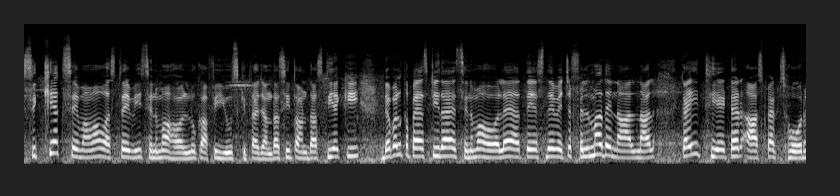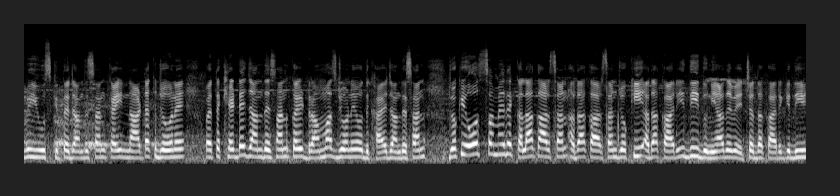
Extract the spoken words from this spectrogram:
ਸਿੱਖਿਅਕ ਸੇਵਾਵਾਂ ਵਾਸਤੇ ਵੀ ਸਿਨੇਮਾ ਹਾਲ ਨੂੰ ਕਾਫੀ ਯੂਜ਼ ਕੀਤਾ ਜਾਂਦਾ ਸੀ। ਤੁਹਾਨੂੰ ਦੱਸਦੀ ਹੈ ਕਿ ਡਬਲ ਕਪੈਸਿਟੀ ਦਾ ਇਹ ਸਿਨੇਮਾ ਹਾਲ ਹੈ ਅਤੇ ਇਸ ਦੇ ਵਿੱਚ ਫਿਲਮਾਂ ਦੇ ਨਾਲ ਨਾਲ ਕਈ ਥੀਏਟਰ ਆਸਪੈਕਟਸ ਹੋਰ ਵੀ ਯੂਜ਼ ਕੀਤੇ ਜਾਂਦੇ ਸਨ, ਕਈ ਨਾਟਕ ਜੋ ਨੇ ਉਹ ਇੱਥੇ ਖੇਡੇ ਜਾਂਦੇ ਸਨ, ਕਈ ਡਰਾਮਾਸ ਜੋ ਨੇ ਉਹ ਦਿਖਾਏ ਜਾਂਦੇ ਸਨ, ਜੋ ਕਿ ਉਸ ਸਮੇਂ ਦੇ ਕਲਾਕਾਰ ਸਨ, ਅਦਾਕਾਰ ਸਨ, ਜੋ ਕਿ ਅਦਾਕਾਰੀ ਦੀ ਦੁਨੀਆ ਦੇ ਵਿੱਚ, ਅਦਾਕਾਰੀ ਦੀ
